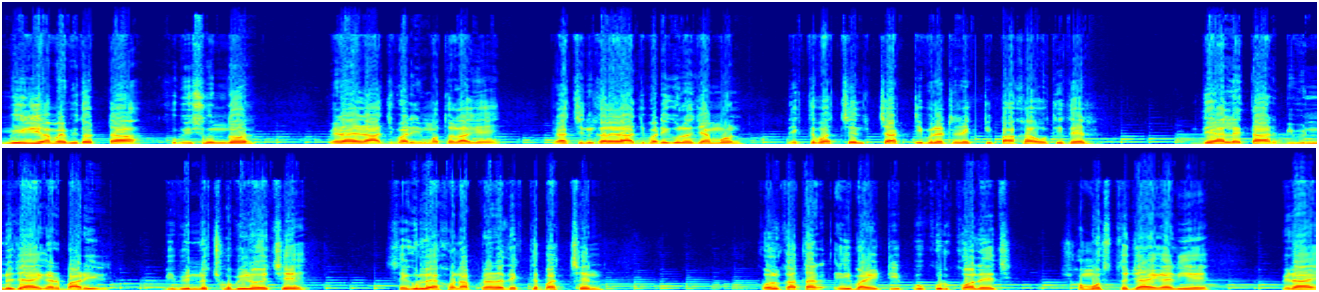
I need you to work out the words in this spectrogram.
মিউজিয়ামের ভিতরটা খুবই সুন্দর, প্রায় রাজবাড়ির মতো লাগে। প্রাচীনকালের রাজবাড়িগুলো যেমন, দেখতে পাচ্ছেন চারটি ব্লেটের একটি পাখা অতীতের। দেয়ালে তার বিভিন্ন জায়গার বাড়ির বিভিন্ন ছবি রয়েছে। সেগুলো এখন আপনারা দেখতে পাচ্ছেন। কলকাতার এই বাড়িটি পুকুর, কলেজ, সমস্ত জায়গা নিয়ে প্রায়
